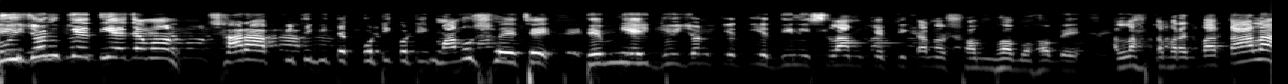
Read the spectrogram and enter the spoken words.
দুইজনকে দিয়ে যেমন সারা পৃথিবীতে কোটি কোটি মানুষ হয়েছে তেমনি এই দুইজনকে দিয়ে দিন ইসলামকে টিকানো সম্ভব হবে। আল্লাহ তাবারাক তাআলা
